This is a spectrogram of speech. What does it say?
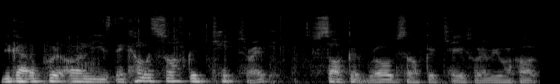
you got to put on these. They come with soft good capes, right? Soft good robes, soft good capes, whatever you want to call it.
